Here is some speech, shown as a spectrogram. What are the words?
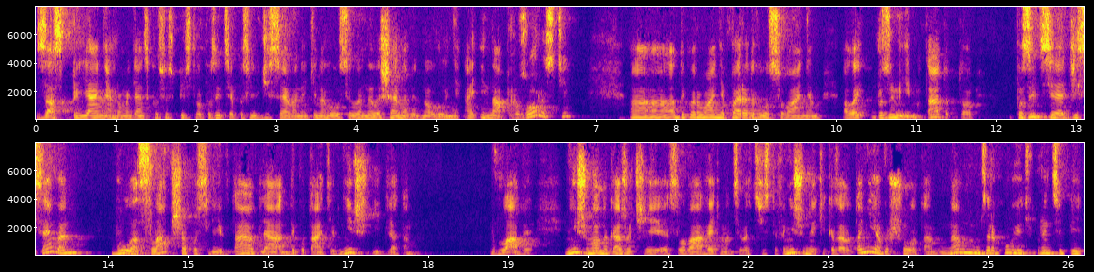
за сприяння громадянського суспільства позиція послів G7, які наголосили не лише на відновленні, а і на прозорості а, декларування перед голосуванням. Але розуміємо, та, тобто позиція G7 була слабша послів та, для депутатів, ніж і для там влади, ніж, умовно кажучи, слова Гетьманцева чи Стефанішина, які казали, та ні, ви що там нам зарахують в принципі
